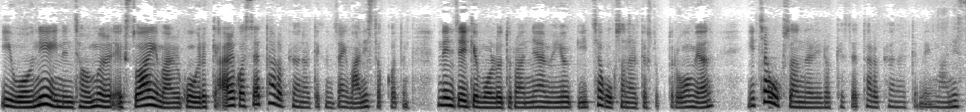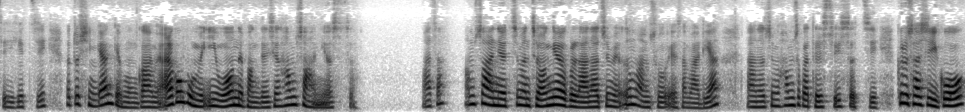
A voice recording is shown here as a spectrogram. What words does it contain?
이 원위에 있는 점을 xy 말고 이렇게 r과 세타로 표현할 때 굉장히 많이 썼거든. 근데 이제 이게 뭘로 들어왔냐면 여기 2차 곡선 할 때 쑥 들어오면 2차 곡선을 이렇게 세타로 표현할 때 많이 쓰이겠지. 또 신기한 게 뭔가 하면 알고 보면 이 원의 방정식은 함수 아니었어. 맞아? 함수 아니었지만 정의역을 나눠주면 음함수에서 말이야. 나눠주면 함수가 될 수 있었지. 그리고 사실 이거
